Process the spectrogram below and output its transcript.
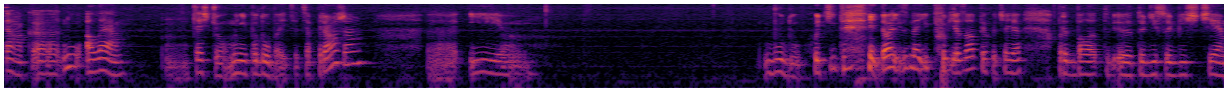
Так, е, ну, але те, що мені подобається ця пряжа, е, і буду хотіти і далі з неї пов'язати, хоча я придбала е, тоді собі ще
